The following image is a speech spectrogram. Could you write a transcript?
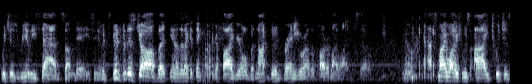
which is really sad some days. You know, it's good for this job, but you know that I could think like a five year old, but not good for any other part of my life. So, you know, ask my wife whose eye twitches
